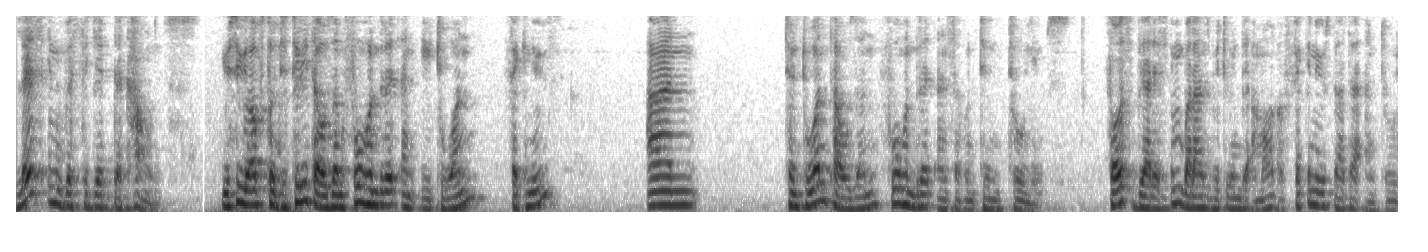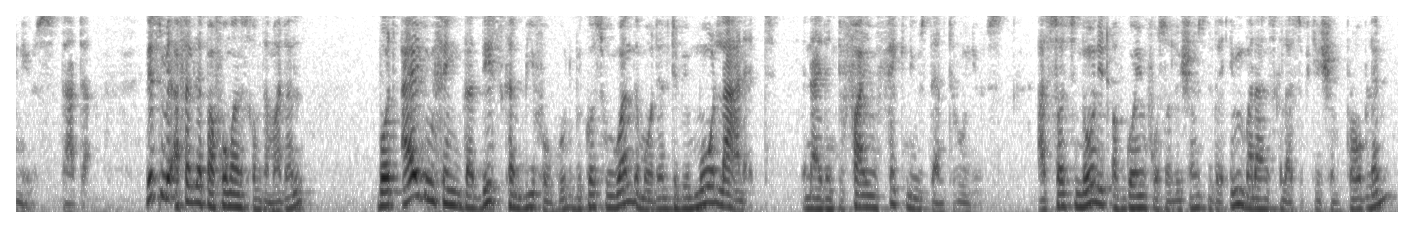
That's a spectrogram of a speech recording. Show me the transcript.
Let's investigate the counts. You see you have 23,481 fake news and 21,417 true news. First, there is imbalance between the amount of fake news data and true news data. This may affect the performance of the model, but I do think that this can be for good because we want the model to be more learned in identifying fake news than true news. As such, no need of going for solutions to the imbalance classification problem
